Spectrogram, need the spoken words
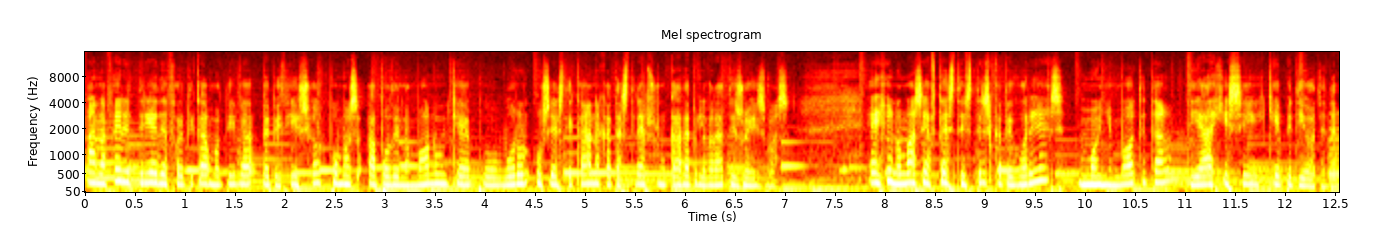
αναφέρει τρία διαφορετικά μοτίβα πεπιθήσεων που μας αποδυναμώνουν και που μπορούν ουσιαστικά να καταστρέψουν κάθε πλευρά της ζωής μας. Έχει ονομάσει αυτές τις τρεις κατηγορίες μονιμότητα, διάχυση και επιτιότητα.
